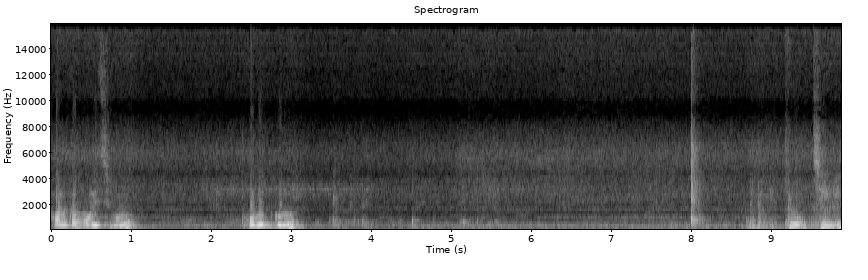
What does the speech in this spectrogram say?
হালকা মরিচ গুঁড়ো, হলুদ গুঁড়ো। একটু চিনি।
